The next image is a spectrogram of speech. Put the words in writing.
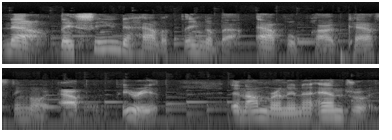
Now, they seem to have a thing about Apple podcasting or Apple, period, and I'm running an Android.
